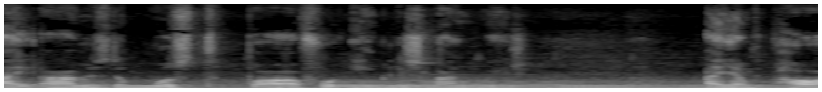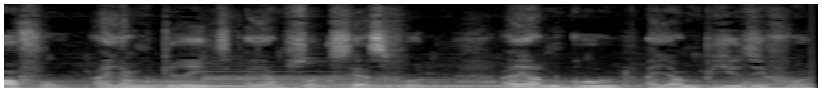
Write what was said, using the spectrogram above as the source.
I am is the most powerful English language. I am powerful. I am great. I am successful. I am good. I am beautiful.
